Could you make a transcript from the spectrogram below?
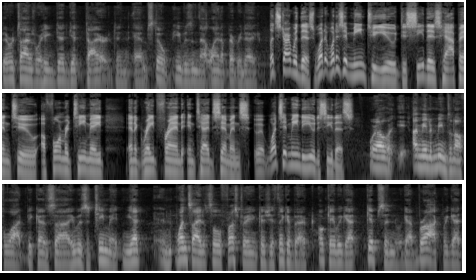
there were times where he did get tired and, and still he was in that lineup every day. Let's start with this. What, what does it mean to you to see this happen to a former teammate and a great friend in Ted Simmons? Uh, what's it mean to you to see this? Well, I mean, it means an awful lot because uh, he was a teammate, and yet, on one side, it's a little frustrating because you think about, okay, we got Gibson, we got Brock, we got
